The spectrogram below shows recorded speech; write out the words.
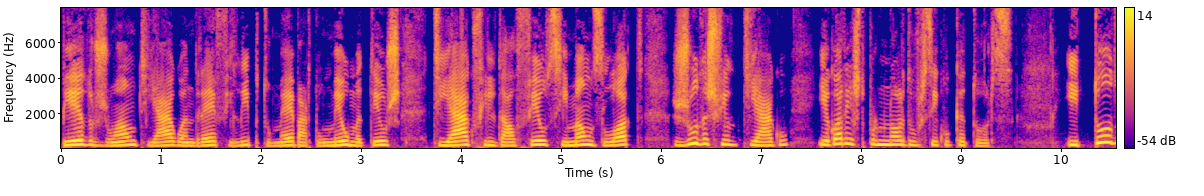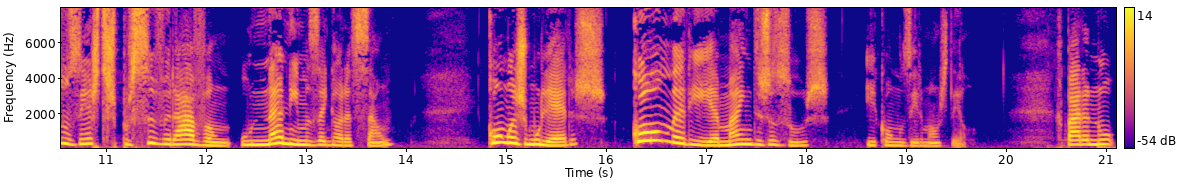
Pedro, João, Tiago, André, Filipe, Tomé, Bartolomeu, Mateus, Tiago, filho de Alfeu, Simão, Zelote, Judas, filho de Tiago, e agora este pormenor do versículo 14. E todos estes perseveravam unânimes em oração, com as mulheres, com Maria, mãe de Jesus, e com os irmãos dele. Repara, no,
